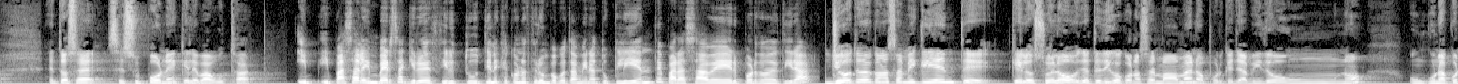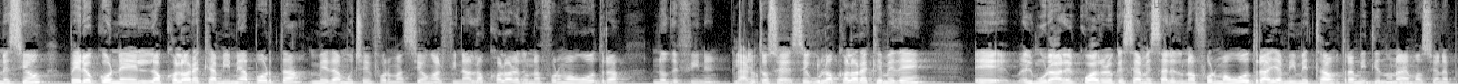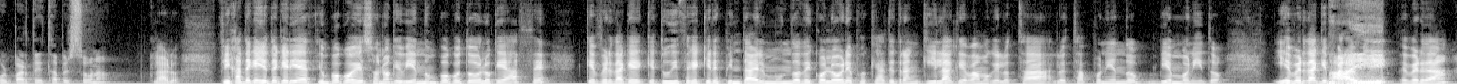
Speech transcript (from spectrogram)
entonces se supone que le va a gustar. Y, pasa a la inversa, quiero decir, tú tienes que conocer un poco también a tu cliente para saber por dónde tirar. Yo tengo que conocer a mi cliente, que lo suelo, ya te digo, conocer más o menos, porque ya ha habido un, ¿no? una conexión, pero con los colores que a mí me aporta me da mucha información. Al final los colores de una forma u otra nos definen. Claro. Entonces, según los colores que me den, eh, el mural, el cuadro, lo que sea, me sale de una forma u otra y a mí me está transmitiendo unas emociones por parte de esta persona. Claro. Fíjate que yo te quería decir un poco eso, ¿no? Que viendo un poco todo lo que hace, que es verdad que, tú dices que quieres pintar el mundo de colores, pues quédate tranquila, que vamos, que lo estás, lo estás poniendo bien bonito. Y es verdad que para mí, es verdad,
